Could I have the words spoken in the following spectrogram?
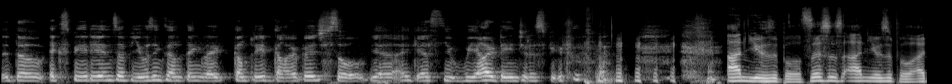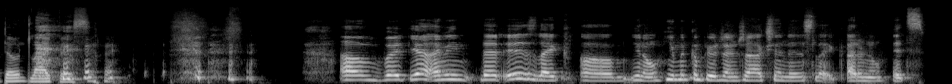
the experience of using something like complete garbage. So yeah, I guess you, we are dangerous people. unusable. This is unusable. I don't like this. um, but yeah, I mean, there is like, um, you know, human computer interaction is like, I don't know, it's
